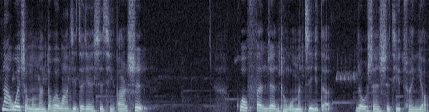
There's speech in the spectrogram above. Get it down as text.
那为什么我们都会忘记这件事情，而是过分认同我们自己的肉身实体存有，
